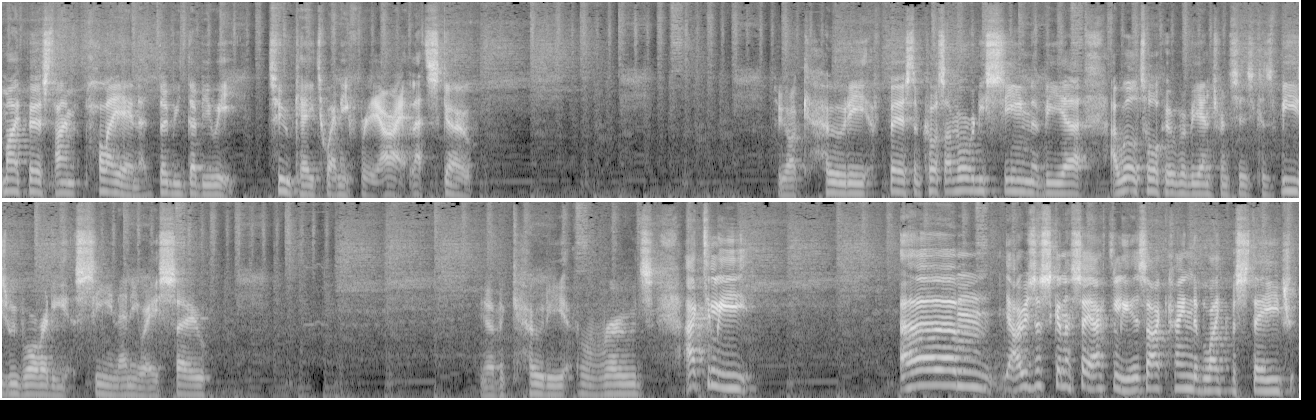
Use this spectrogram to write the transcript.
My first time playing WWE 2K23. Alright, let's go we got Cody first. Of course, I've already seen the. Uh, I will talk over the entrances because these we've already seen anyway. So, you know, the Cody Rhodes. Actually, um, yeah, I was just gonna say. Actually, is that kind of like the stage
